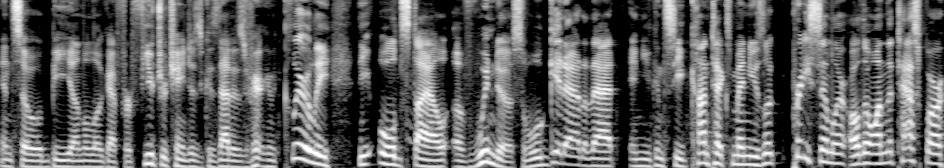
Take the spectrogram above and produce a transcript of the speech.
and so be on the lookout for future changes because that is very clearly the old style of Windows. So we'll get out of that, and you can see context menus look pretty similar, although on the taskbar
